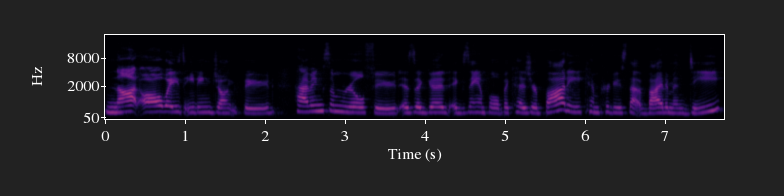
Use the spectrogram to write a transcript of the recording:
not always eating junk food, having some real food is a good example because your body can produce that vitamin D,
